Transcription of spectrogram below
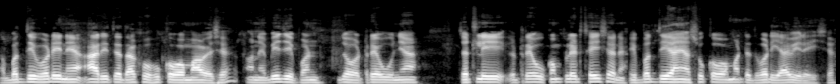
આ બધી વડીને આ રીતે દાખવું હૂકવવામાં આવે છે. અને બીજી પણ, જો ટ્રેવું ત્યાં જેટલી ટ્રેવું કમ્પ્લીટ થઈ છે ને, એ બધી અહીંયા સૂકવવા માટે વડી આવી રહી છે.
